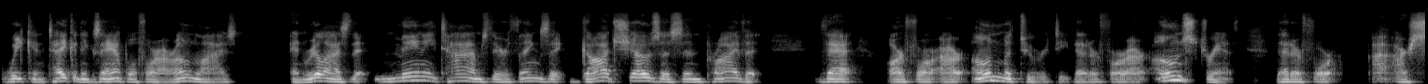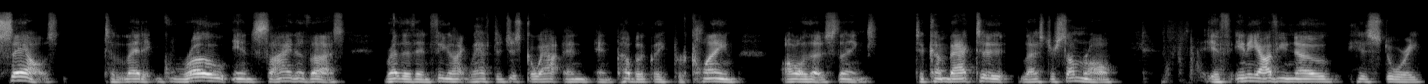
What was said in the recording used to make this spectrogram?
we can take an example for our own lives and realize that many times there are things that God shows us in private that are for our own maturity, that are for our own strength, that are for ourselves to let it grow inside of us rather than feeling like we have to just go out and, and publicly proclaim all of those things. To come back to Lester Sumrall, if any of you know his story,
